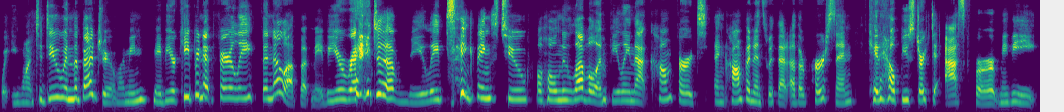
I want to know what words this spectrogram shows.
what you want to do in the bedroom. I mean, maybe you're keeping it fairly vanilla, but maybe you're ready to really take things to a whole new level and feeling that comfort and confidence with that other person can help you start to ask for maybe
